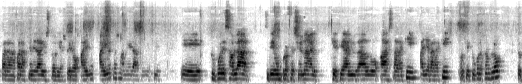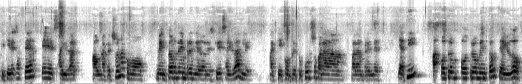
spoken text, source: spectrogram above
para, para generar historias, pero hay, hay otras maneras. Es decir, eh, tú puedes hablar de un profesional que te ha ayudado a estar aquí, a llegar aquí, porque tú, por ejemplo, lo que quieres hacer es ayudar a una persona como mentor de emprendedores, quieres ayudarle a que compre tu curso para, emprender. Y a ti, otro, otro mentor te ayudó.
